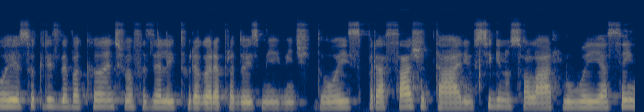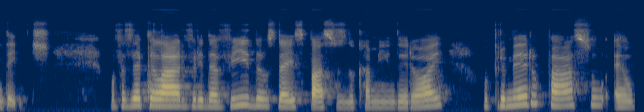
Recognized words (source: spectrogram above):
Oi, eu sou Cris Devacante, vou fazer a leitura agora para 2022 para Sagitário, signo solar, lua e ascendente. Vou fazer pela árvore da vida os 10 passos do caminho do herói. O primeiro passo é o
